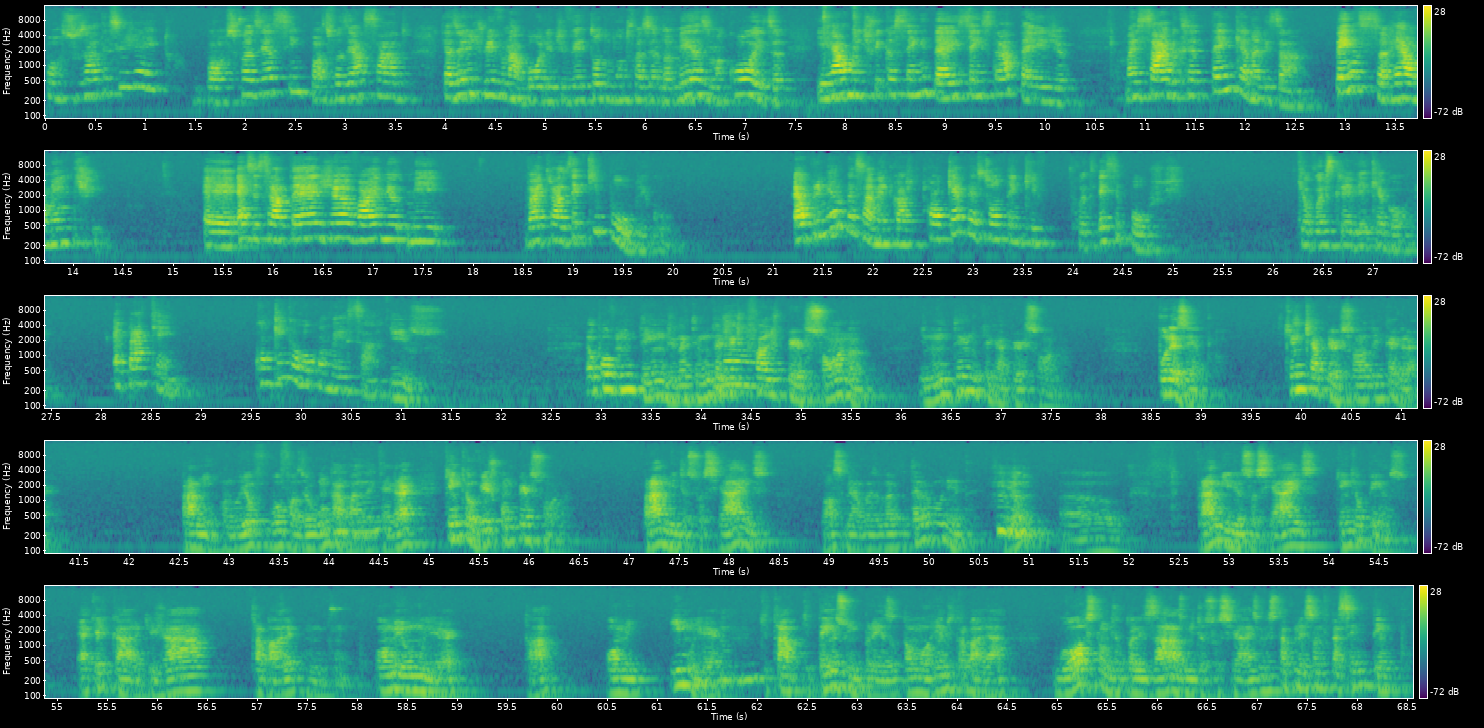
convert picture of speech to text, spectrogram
posso usar desse jeito, posso fazer assim, posso fazer assado. Que às vezes a gente vive na bolha de ver todo mundo fazendo a mesma coisa e realmente fica sem ideia e sem estratégia. Mas saiba que você tem que analisar. Pensa realmente, é, essa estratégia vai me, me- vai trazer que público? É o primeiro pensamento que eu acho que qualquer pessoa tem que. Esse post que eu vou escrever aqui agora. É pra quem? Com quem que eu vou conversar? Isso. É, o povo não entende, né? Tem muita Não. gente que fala de persona e não entende o que é a persona. Por exemplo, quem que é a persona do Integrar? Para mim, quando eu vou fazer algum trabalho Uhum. do Integrar, quem que eu vejo como persona? Para mídias sociais, nossa, minha voz agora está até mais bonita. Viu? Para mídias sociais, quem que eu penso? É aquele cara que já trabalha com, com homem ou mulher, tá? Homem e mulher, que, que tem a sua empresa, estão morrendo de trabalhar, gostam de atualizar as mídias sociais, mas está começando a ficar sem tempo.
